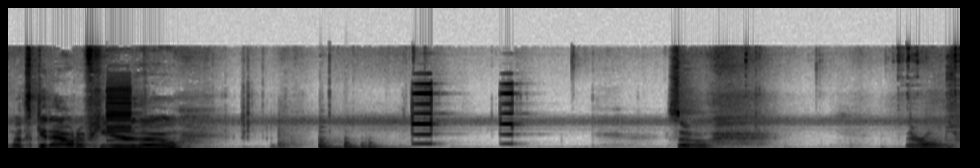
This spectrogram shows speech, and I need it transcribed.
let's get out of here, though. So, their old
